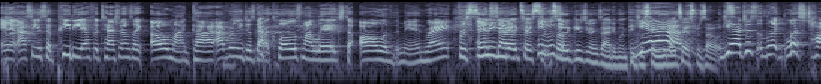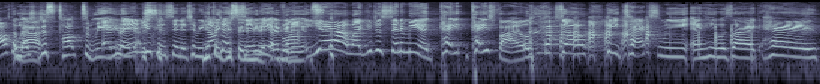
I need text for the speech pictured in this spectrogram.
And I see it's a PDF attachment. I was like, oh my God, I really just got to close my legs to all of the men, right? For sending so you their test, was- so it gives you anxiety when people send you their test results. Yeah, just like, let's talk about Let's just talk to me. and You then you can send it to me. You Don't think you just sending send me me, the a evidence? Yeah, like you just sending me a case, case files. So he texted me and he was like, "Hey,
